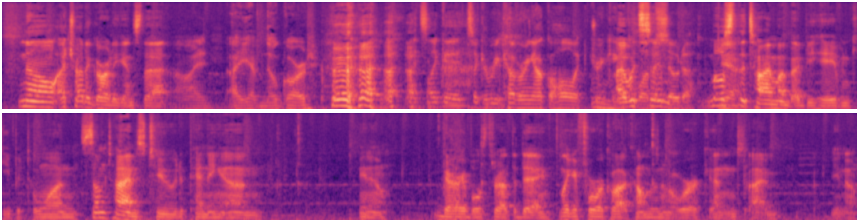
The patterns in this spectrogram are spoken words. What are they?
no, I try to guard against that. Oh, I, I have no guard. It's like a it's like a recovering alcoholic drinking I a would club say soda. most Yeah. of the time I, I behave and keep it to one, sometimes two, depending on, you know, variables throughout the day. Like if four o'clock comes and I'm at work and I'm, you know,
